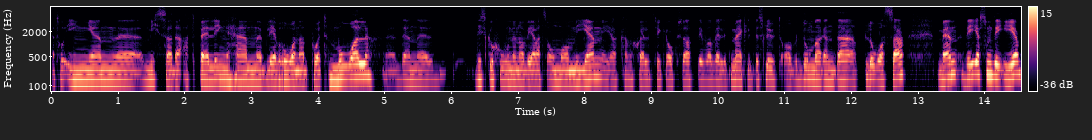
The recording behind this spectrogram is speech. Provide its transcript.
Jag tror ingen eh, missade att Bellingham blev rånad på ett mål. Eh, den diskussionen har vevats om och om igen. Jag kan själv tycka också att det var väldigt märkligt beslut av domaren där att blåsa. Men det är som det är.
